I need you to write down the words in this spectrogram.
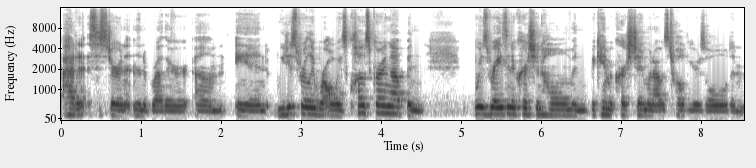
I had a sister and then a brother, um, and we just really were always close growing up. And was raised in a Christian home and became a Christian when I was 12 years old, and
